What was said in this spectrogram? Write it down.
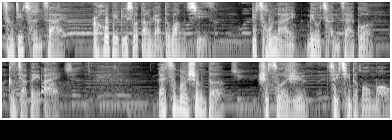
曾经存在，而后被理所当然的忘记，比从来没有存在过更加被爱。来自陌生的，是昨日最亲的某某。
